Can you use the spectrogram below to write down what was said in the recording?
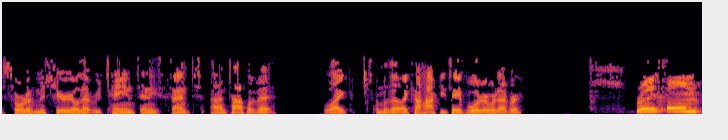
sort of material that retains any scent on top of it? Like some of the like the hockey tape wood or whatever? Right. Um,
